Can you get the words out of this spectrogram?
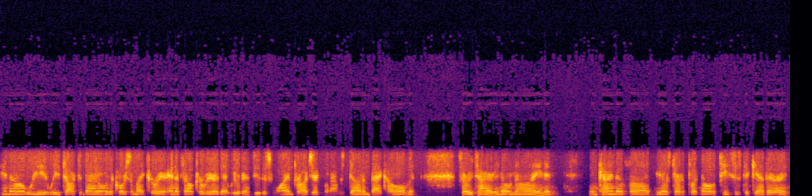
you know, we we talked about over the course of my career, NFL career, that we were going to do this wine project when I was done and back home, and so I retired in '09 and and kind of uh, you know started putting all the pieces together, and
